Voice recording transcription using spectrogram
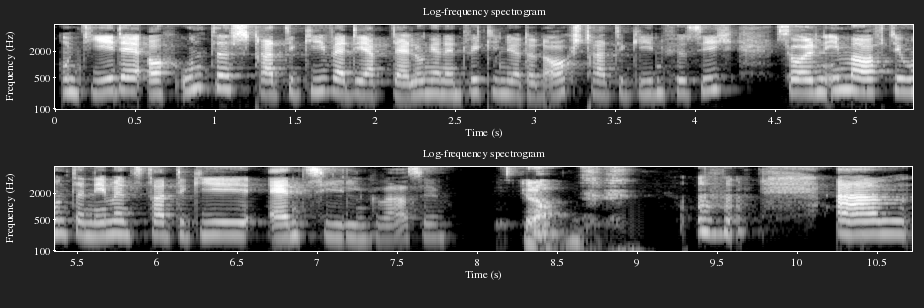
und jede auch Unterstrategie, weil die Abteilungen entwickeln ja dann auch Strategien für sich, sollen immer auf die Unternehmensstrategie einzielen quasi. Genau. ähm,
